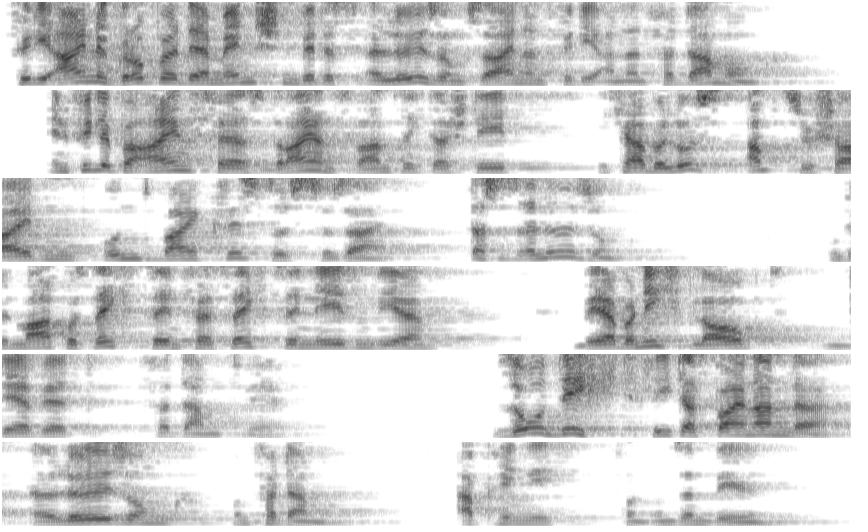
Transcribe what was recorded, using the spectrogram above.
Für die eine Gruppe der Menschen wird es Erlösung sein und für die anderen Verdammung. In Philippa 1, Vers 23, da steht, ich habe Lust abzuscheiden und bei Christus zu sein. Das ist Erlösung. Und in Markus 16, Vers 16 lesen wir, wer aber nicht glaubt, der wird verdammt werden. So dicht liegt das beieinander, Erlösung und Verdammung, abhängig von unserem Willen.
